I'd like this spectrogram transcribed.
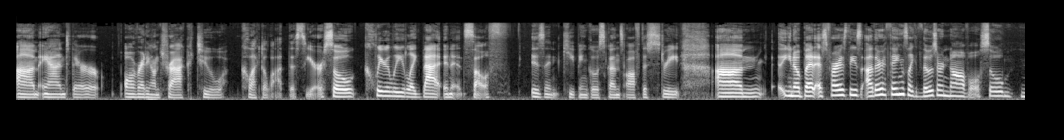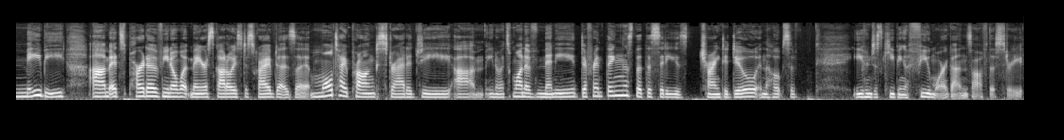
um, and they're already on track to collect a lot this year. So clearly, like that in itself isn't keeping ghost guns off the street. Um, you know, but as far as these other things, like those are novel. So maybe um, it's part of, you know, what Mayor Scott always described as a multi pronged strategy. Um, you know, it's one of many different things that the city is trying to do in the hopes of even just keeping a few more guns off the street.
